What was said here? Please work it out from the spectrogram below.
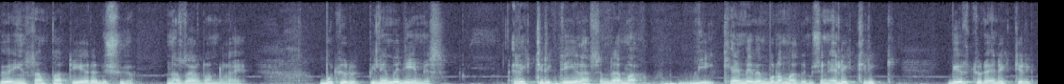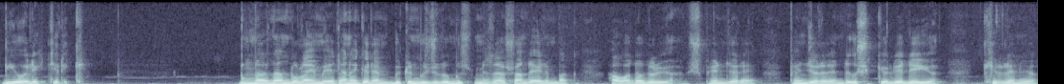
Ve insan pat yere düşüyor nazardan dolayı. Bu tür bilemediğimiz elektrik değil aslında ama bir kelime ben bulamadığım için elektrik. Bir tür elektrik, biyoelektrik. Bunlardan dolayı meydana gelen bütün vücudumuz, mesela şu anda elim bak havada duruyor. Şu pencere Pencereden de ışık geliyor, değiyor. Kirleniyor.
